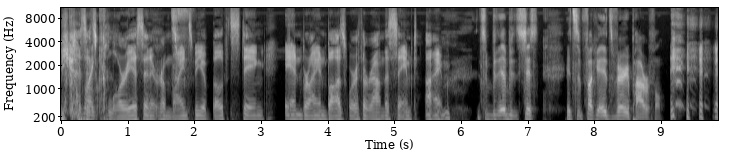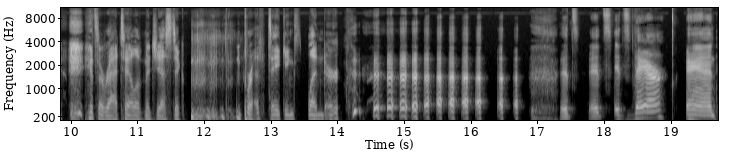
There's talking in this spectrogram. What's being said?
Because I'm it's like, glorious and it reminds me of both Sting and Brian Bosworth around the same time. it's it's just it's fucking it's very powerful. it's a rat tail of majestic, breathtaking splendor. it's it's it's there and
